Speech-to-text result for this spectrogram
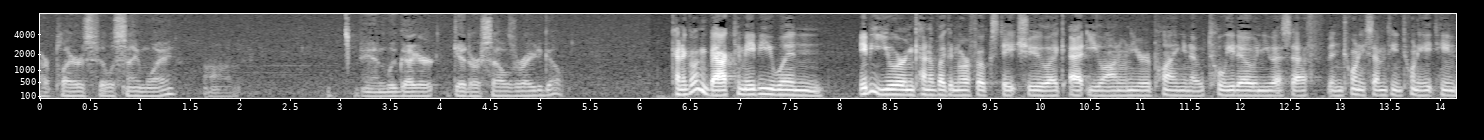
Our players feel the same way, um, and we've got to get ourselves ready to go. Kind of going back to maybe when maybe you were in kind of like a Norfolk State shoe, like at Elon when you were playing, you know, Toledo and USF in 2017, 2018.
